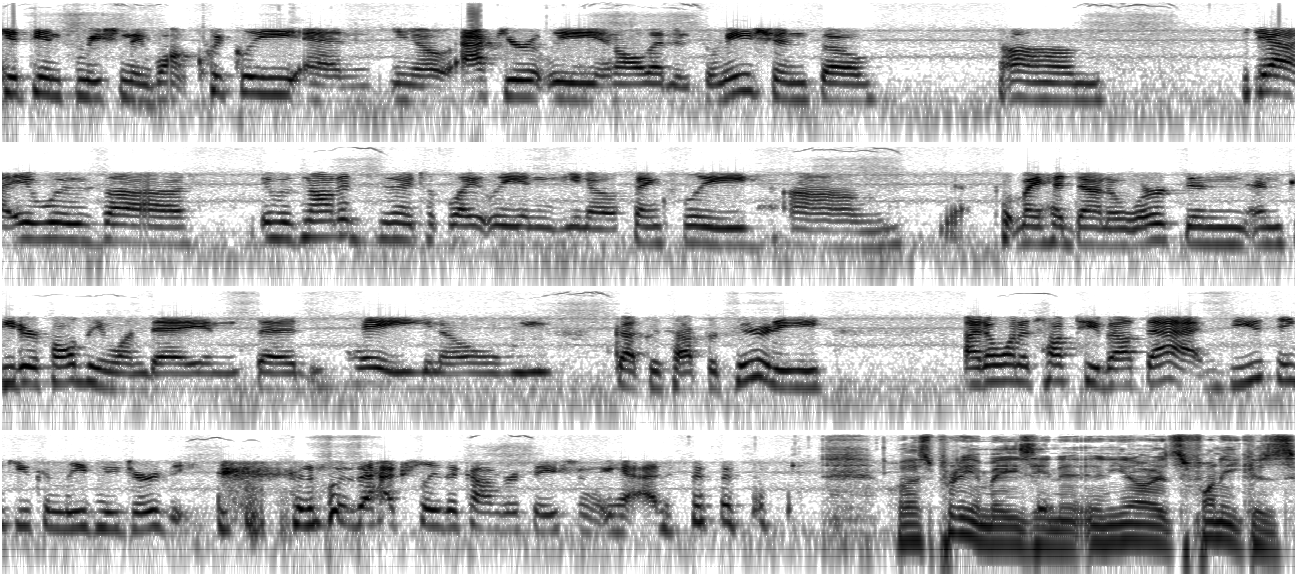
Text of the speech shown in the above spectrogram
get the information they want quickly and, you know, accurately and all that information. So, um, yeah, it was, uh, it was not a decision I took lightly, and you know, thankfully, um, yeah, put my head down and worked. And, and Peter called me one day and said, "Hey, you know, we've got this opportunity. I don't want to talk to you about that. Do you think you can leave New Jersey?" it was actually the conversation we had. well, that's pretty amazing, and, and you know, it's funny because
